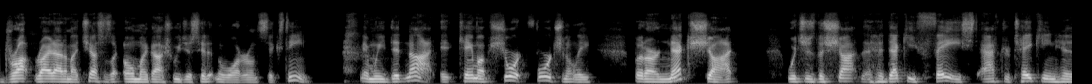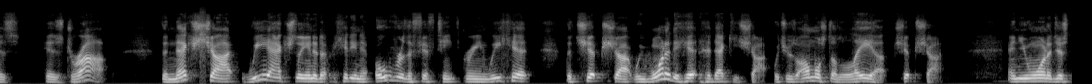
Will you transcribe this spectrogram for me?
dropped right out of my chest. I was like, oh my gosh, we just hit it in the water on 16. And we did not. It came up short, fortunately. But our next shot, which is the shot that Hideki faced after taking his his drop, the next shot, we actually ended up hitting it over the 15th green. We hit the chip shot. We wanted to hit Hideki's shot, which was almost a layup chip shot. And you want to just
